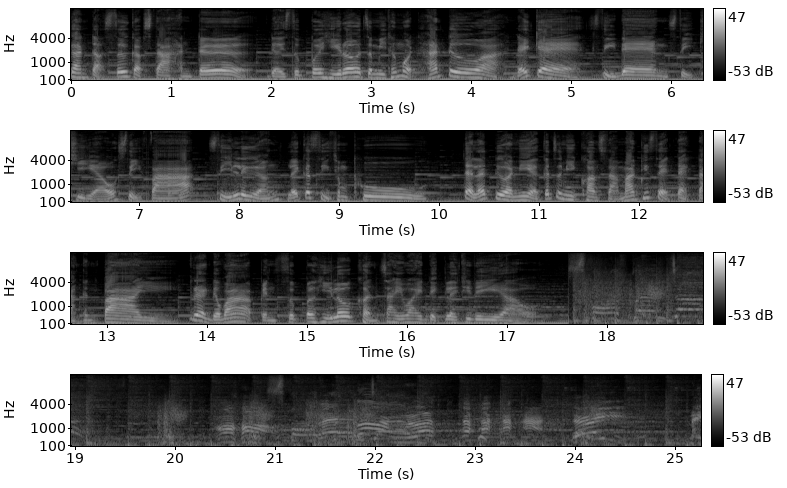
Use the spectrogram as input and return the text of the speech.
การต่อสู้กับ Star Hunter โดยซูเปอร์ฮีโร่จะมีทั้งหมด 5 ตัว ได้แก่ สีแดง สีเขียว สีฟ้า สีเหลือง และก็สีชมพู แต่ละตัวเนี่ยก็จะมีความสามารถพิเศษแตกต่างกันไป เรียกได้ว่าเป็นซูเปอร์ฮีโร่ขวัญใจวัยเด็กเลยทีเดียวแรงร่างเหรอเฮ้ยนี่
